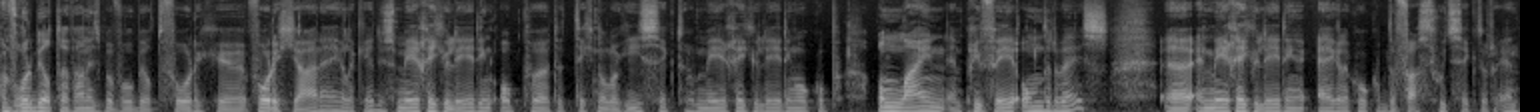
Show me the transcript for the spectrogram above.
Een voorbeeld daarvan is bijvoorbeeld vorig, vorig jaar eigenlijk. Hè. Dus meer regulering op uh, de technologie sector, meer regulering ook op online en privéonderwijs uh, en meer regulering eigenlijk ook op de vastgoedsector. En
